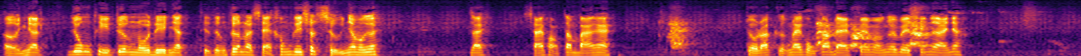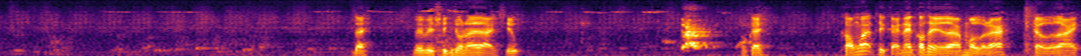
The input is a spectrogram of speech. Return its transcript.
ở Nhật dùng thị trường nội địa Nhật thì thường thường là sẽ không ghi xuất xứ nha mọi người. Đây size khoảng tầm 3 ngàn. Chỗ ra cửa này cũng còn đẹp về mọi người vệ sinh này nhá. Đây, về vệ sinh chỗ này là xíu. Ok không á, thì cái này có thể là mở ra, trở lại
